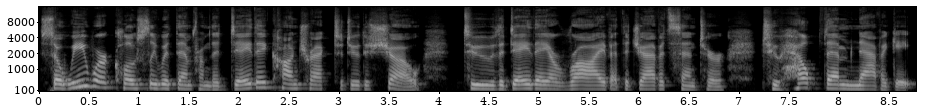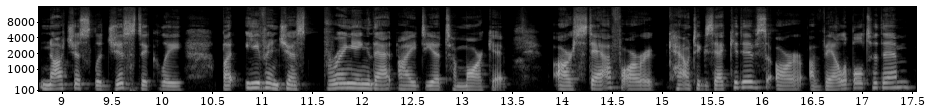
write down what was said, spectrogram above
So we work closely with them from the day they contract to do the show to the day they arrive at the Javits Center to help them navigate, not just logistically, but even just bringing that idea to market. Our staff, our account executives are available to them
